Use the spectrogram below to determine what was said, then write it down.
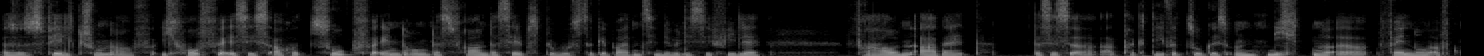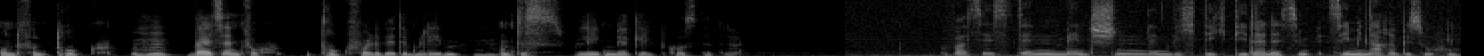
Also es fällt schon auf. Ich hoffe, es ist auch eine Zugveränderung, dass Frauen da selbstbewusster geworden sind über diese viele Frauenarbeit, dass es ein attraktiver Zug ist und nicht nur eine Veränderung aufgrund von Druck, mhm. weil es einfach druckvoller wird im Leben mhm. und das Leben mehr Geld kostet. Was ist den Menschen denn wichtig, die deine Seminare besuchen?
